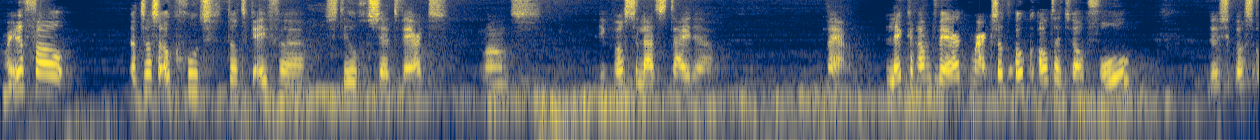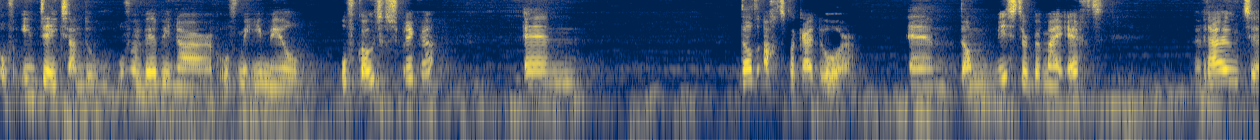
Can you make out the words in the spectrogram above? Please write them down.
Maar in ieder geval, het was ook goed dat ik even stilgezet werd. Want ik was de laatste tijden, nou ja, lekker aan het werk. Maar ik zat ook altijd wel vol. Dus ik was of intakes aan het doen, of een webinar, of mijn e-mail, of coachgesprekken. En dat achter elkaar door. En dan mist er bij mij echt ruimte,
